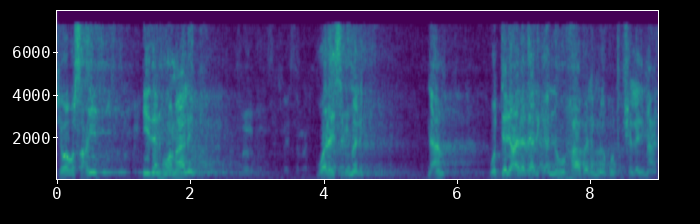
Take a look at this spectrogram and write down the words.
جواب صحيح. إذن هو مالك؟ وليس بملك. نعم. والدليل على ذلك أنه هاب لما قلت وش الذي معك.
